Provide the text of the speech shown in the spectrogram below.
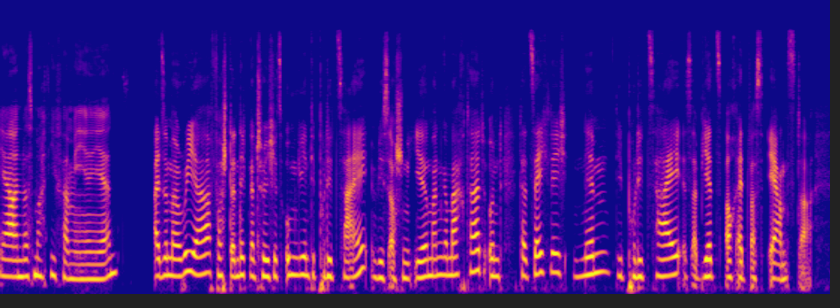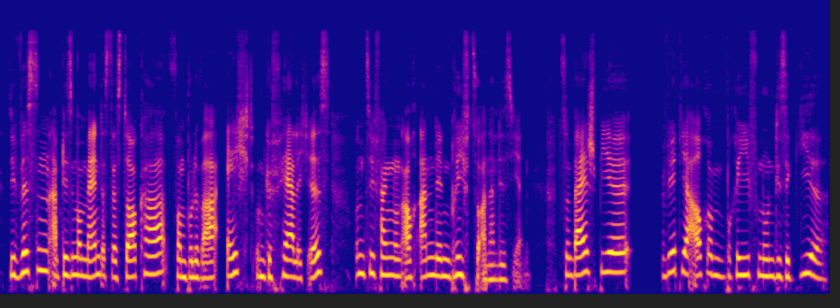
Ja, und was macht die Familie jetzt? Also Maria verständigt natürlich jetzt umgehend die Polizei, wie es auch schon ihr Ehemann gemacht hat. Und tatsächlich nimmt die Polizei es ab jetzt auch etwas ernster. Sie wissen ab diesem Moment, dass der Stalker vom Boulevard echt und gefährlich ist. Und sie fangen nun auch an, den Brief zu analysieren. Zum Beispiel wird ja auch im Brief nun diese Gier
